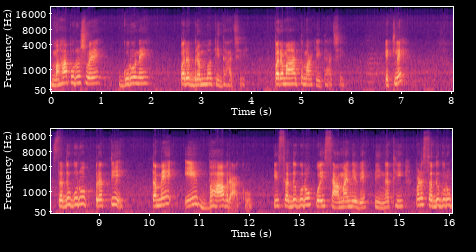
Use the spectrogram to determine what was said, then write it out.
મહાપુરુષોએ ગુરુને પરબ્રહ્મ કીધા છે, પરમાત્મા કીધા છે. એટલે સદગુરુ પ્રત્યે તમે એ ભાવ રાખો. કે સદગુરુ કોઈ સામાન્ય વ્યક્તિ નથી, પણ સદગુરુ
